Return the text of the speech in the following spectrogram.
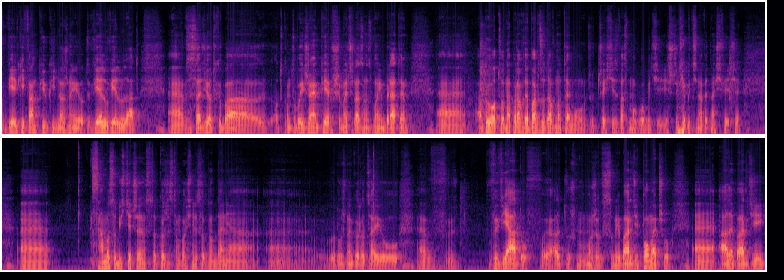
wielki fan piłki nożnej od wielu, wielu lat, e, w zasadzie od chyba, odkąd obejrzałem pierwszy mecz razem z moim bratem, e, a było to naprawdę bardzo dawno temu, części z Was mogło być, jeszcze nie być nawet na świecie, e, sam osobiście często korzystam właśnie z oglądania różnego rodzaju wywiadów, ale to już może w sumie bardziej po meczu, ale bardziej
